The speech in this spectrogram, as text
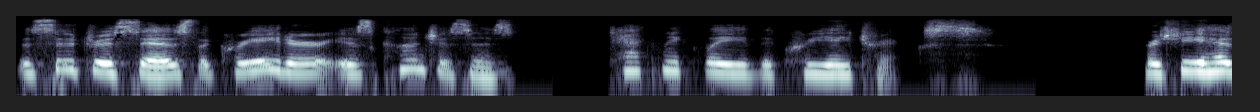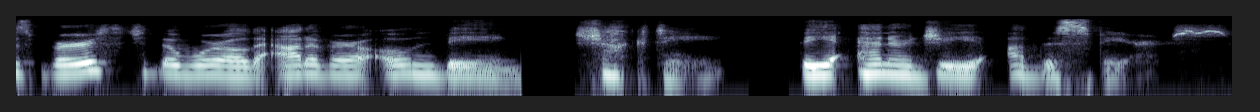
The sutra says the creator is consciousness, technically the creatrix, for she has birthed the world out of her own being, Shakti, the energy of the spheres.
